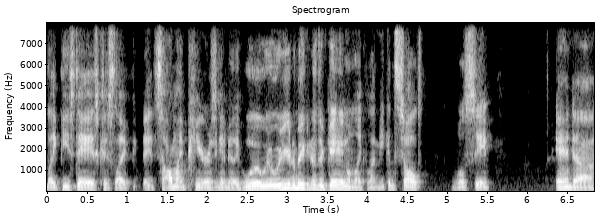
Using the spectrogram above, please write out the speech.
like these days because like it's all my peers are gonna be like well when are you gonna make another game. I'm like let me consult. We'll see. And uh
